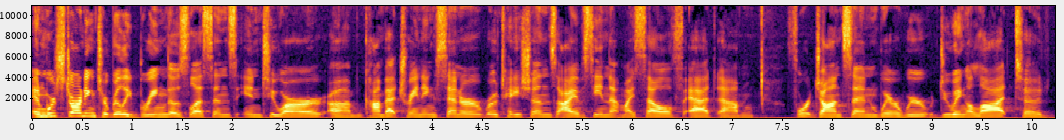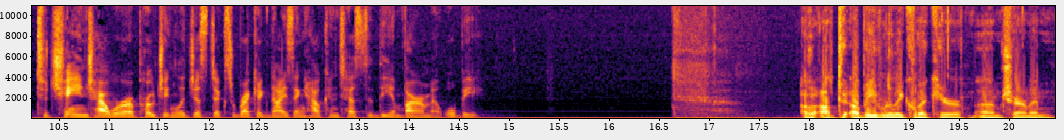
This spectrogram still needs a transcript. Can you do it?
And we're starting to really bring those lessons into our um, combat training center rotations. I have seen that myself at um, Fort Johnson, where we're doing a lot to, to change how we're approaching logistics, recognizing how contested the environment will be. I'll, I'll, t- I'll be really quick here, um, Chairman,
